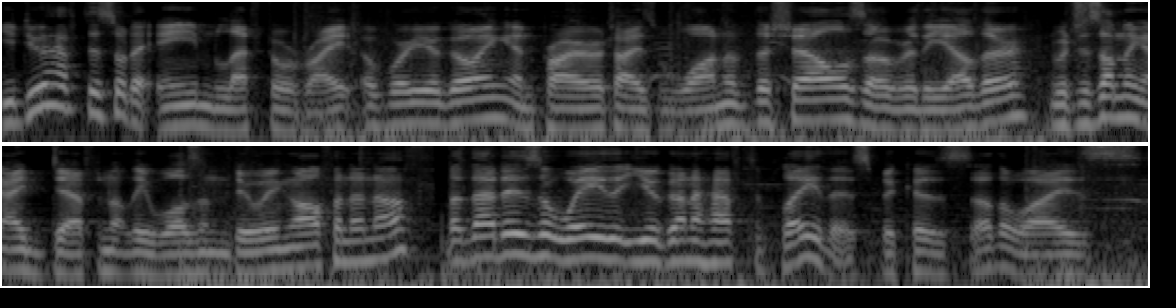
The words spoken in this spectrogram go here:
you do have to sort of aim left or right of where you're going and prioritize one of the shells over the other, which is something I definitely wasn't doing often enough. But that is a way that you're gonna have to play this, because otherwise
